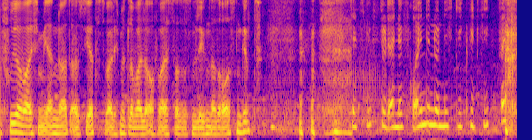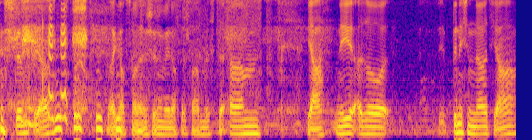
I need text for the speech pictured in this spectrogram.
früher war ich mehr Nerd als jetzt, weil ich mittlerweile auch weiß, dass es ein Leben da draußen gibt. Jetzt liebst du deine Freundin und nicht Liquid Feedback. Stimmt, ja. Da gab es mal eine schöne Mail auf der Schwabenliste. Ähm, ja, nee, also bin ich ein Nerd, ja,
